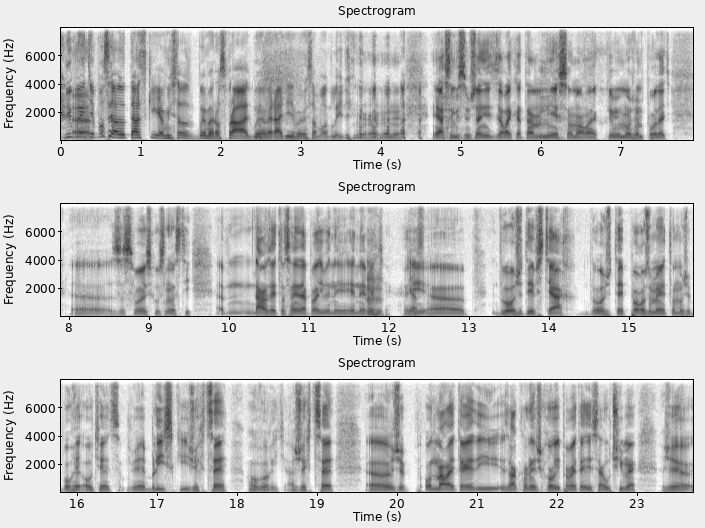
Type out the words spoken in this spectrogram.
Vy budete uh... posielať otázky a my sa budeme rozprávať, budeme radiť, budeme sa modliť. No, no, no. Ja si myslím, že ani ďaleka tam nie som, ale ako keby môžem povedať uh, zo svojej skúsenosti. Uh, naozaj to sa nedá povedať v jednej, jednej mm-hmm, vete. Hej, uh, dôležitý je vzťah, dôležité je porozumieť tomu, že Boh je otec, že je blízky, že chce hovoriť a že chce, eh, že od malej triedy základnej školy, prvej triedy sa učíme, že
